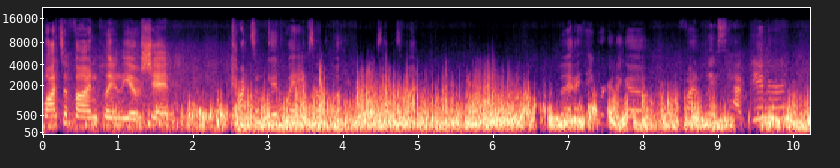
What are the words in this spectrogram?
Lots of fun playing in the ocean. Caught some good waves on the boards. That was fun. But I think we're gonna go find a place to have dinner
